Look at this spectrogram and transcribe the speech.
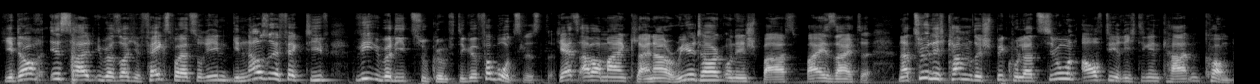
Jedoch ist halt über solche Fake-Spoiler zu reden genauso effektiv wie über die zukünftige Verbotsliste. Jetzt aber mal ein kleiner Real Talk und den Spaß beiseite. Natürlich kann man durch Spekulation auf die richtigen Karten kommen.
